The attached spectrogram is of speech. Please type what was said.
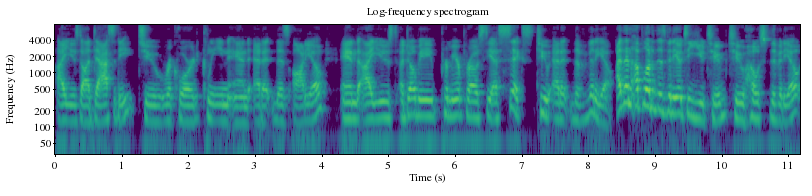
I used Audacity to record, clean, and edit this audio, and I used Adobe Premiere Pro CS6 to edit the video. I then uploaded this video to YouTube to host the video,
